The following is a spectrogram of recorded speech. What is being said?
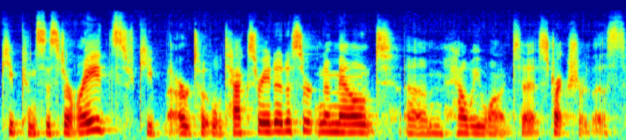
keep consistent rates, keep our total tax rate at a certain amount, um, how we want to structure this.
